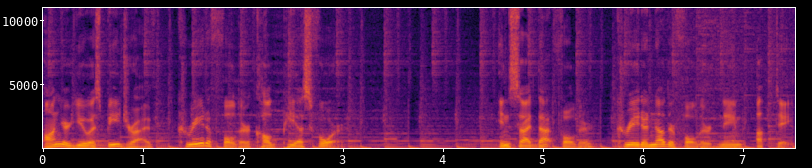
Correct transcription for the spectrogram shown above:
On your USB drive, create a folder called PS4. Inside that folder, create another folder named Update.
